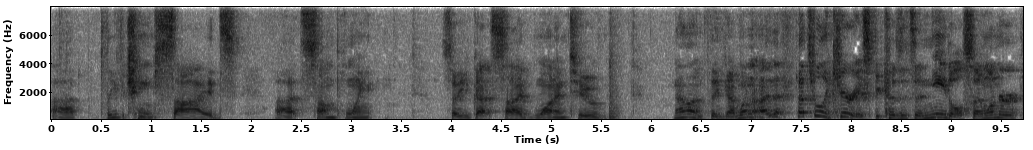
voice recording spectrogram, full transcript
uh, I believe, change sides uh, at some point. So you've got side one and two now I'm thinking, I wonder. I, that's really curious because it's a needle. So I wonder.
